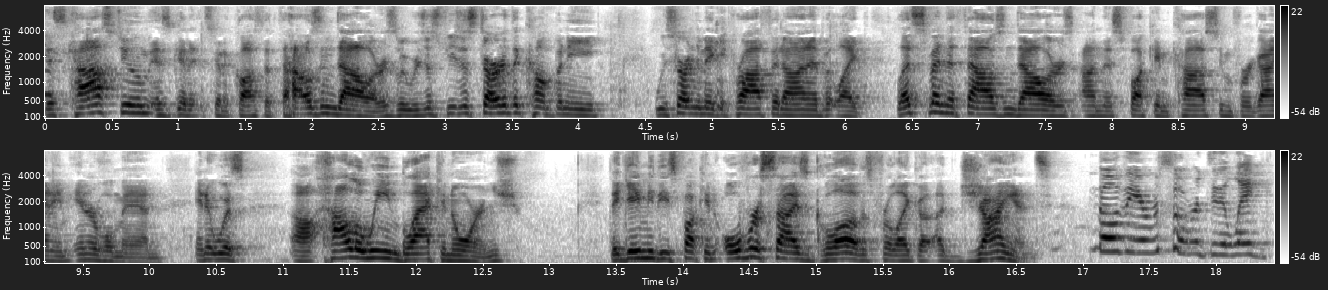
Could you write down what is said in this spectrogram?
this costume is gonna it's gonna cost a thousand dollars. We were just we just started the company. We started to make a profit on it, but like let's spend a thousand dollars on this fucking costume for a guy named Interval Man, and it was uh, Halloween black and orange. They gave me these fucking oversized gloves for like a, a giant. No, they were so ridiculous. Like,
